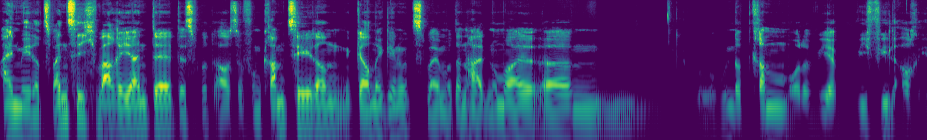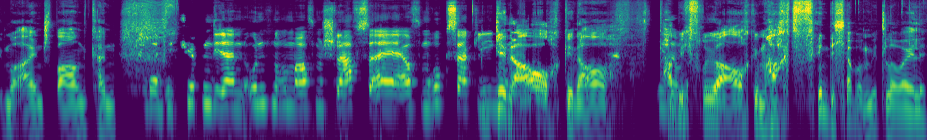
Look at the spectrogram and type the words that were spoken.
1,20 Meter Variante. Das wird auch so von Grammzählern gerne genutzt, weil man dann halt nochmal ähm, 100 Gramm oder wie, wie viel auch immer einsparen kann. Oder die Typen, die dann untenrum auf dem Schlaf, äh, auf dem Rucksack liegen. Genau, genau. Habe ich früher auch gemacht, finde ich aber mittlerweile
